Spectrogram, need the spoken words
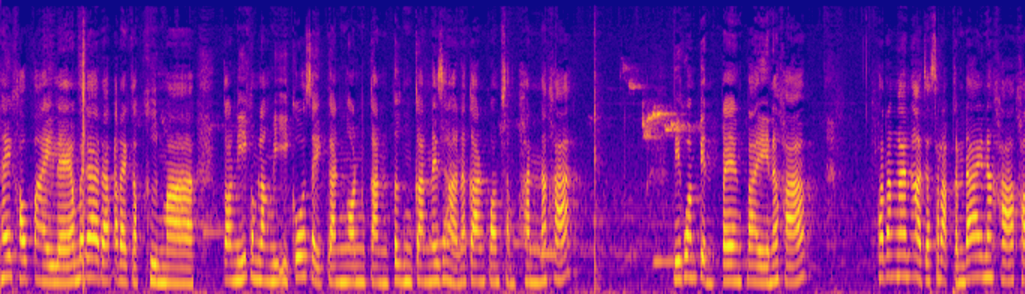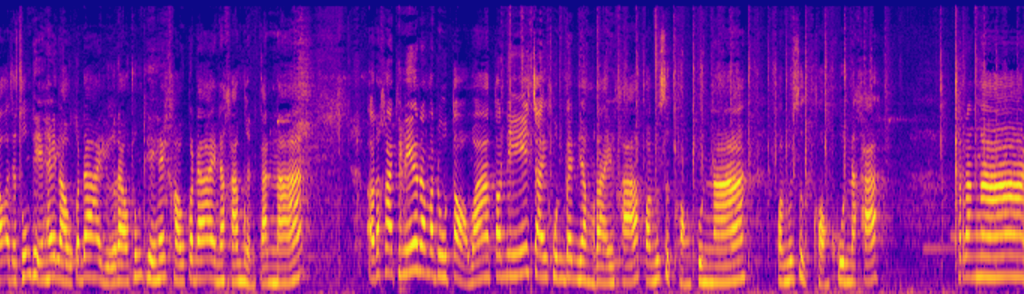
ให้เขาไปแล้วไม่ได้รับอะไรกลับคืนมา ตอนนี้กำลังมีอีโก้ใส่กันงอนกันตึงกันในสถานการณ์ความสัมพันธ์นะคะ มีความเปลี่ยนแปลงไปนะคะพลังงานอาจจะสลับกันได้นะคะ เขาอาจจะทุ่มเทให้เราก็ได้ หรือเราทุ่มเทให้เขาก็ได้นะคะ เหมือนกันนะ เอาละค่ะทีนี้เรามาดูต่อว่าตอนนี้ใจคุณเป็นอย่างไรคะ ความรู้สึกของคุณนะ ความรู้สึกของคุณนะคะ พลังงาน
